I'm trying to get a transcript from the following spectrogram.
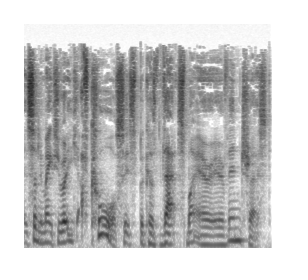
It suddenly makes you, of course, it's because that's my area of interest.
